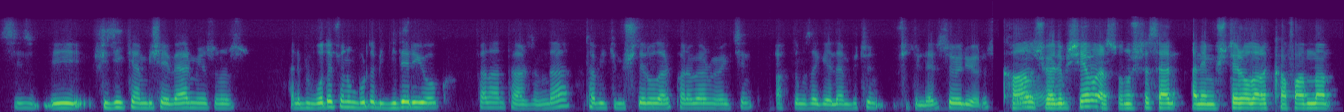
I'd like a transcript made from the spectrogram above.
siz bir fiziken bir şey vermiyorsunuz. Hani bir Vodafone'un burada bir gideri yok falan tarzında. Tabii ki müşteri olarak para vermemek için aklımıza gelen bütün fikirleri söylüyoruz. Kaan şöyle bir şey var. Sonuçta sen hani müşteri olarak kafandan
